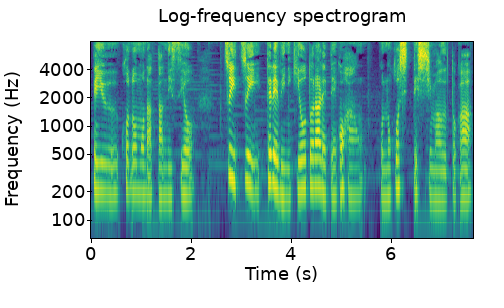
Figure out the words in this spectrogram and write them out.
っていう子供だったんですよ。ついついテレビに気を取られてご飯を残してしまうとか、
